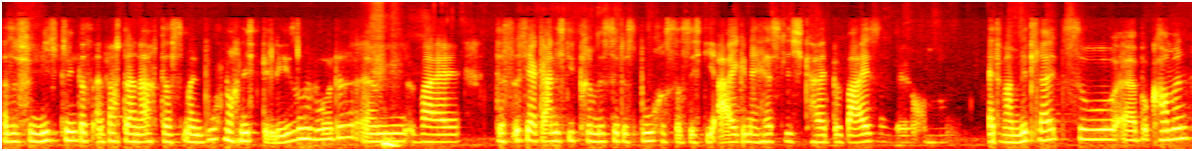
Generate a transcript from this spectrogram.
Also für mich klingt das einfach danach, dass mein Buch noch nicht gelesen wurde, ähm, weil das ist ja gar nicht die Prämisse des Buches, dass ich die eigene Hässlichkeit beweisen will, um etwa Mitleid zu äh, bekommen,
